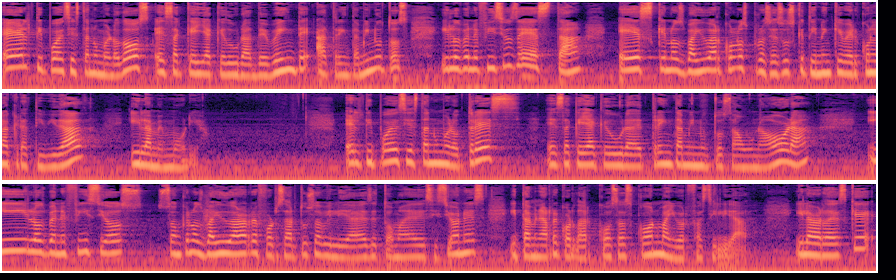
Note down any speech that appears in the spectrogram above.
El tipo de siesta número 2 es aquella que dura de 20 a 30 minutos y los beneficios de esta es que nos va a ayudar con los procesos que tienen que ver con la creatividad y la memoria. El tipo de siesta número 3 es aquella que dura de 30 minutos a una hora y los beneficios son que nos va a ayudar a reforzar tus habilidades de toma de decisiones y también a recordar cosas con mayor facilidad. Y la verdad es que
